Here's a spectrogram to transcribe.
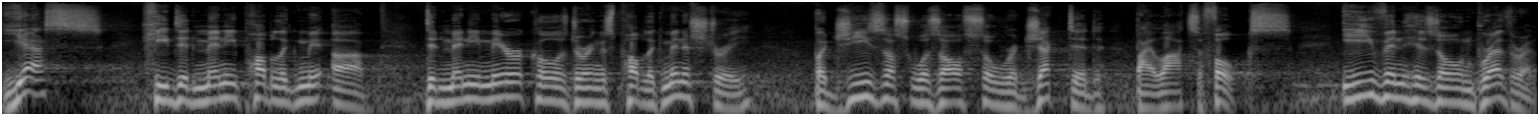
Yes, he did many public uh, did many miracles during his public ministry, but Jesus was also rejected by lots of folks, even his own brethren.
